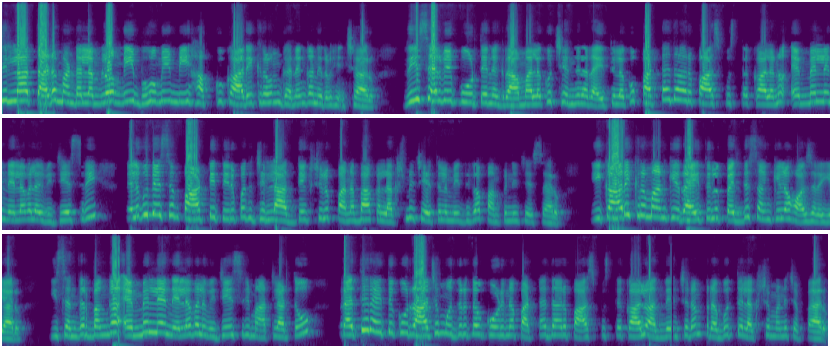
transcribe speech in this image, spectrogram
జిల్లా తడ మండలంలో మీ భూమి మీ హక్కు కార్యక్రమం ఘనంగా నిర్వహించారు. రీసర్వే పూర్తయిన గ్రామాలకు చెందిన రైతులకు పట్టదారు పాస్ పుస్తకాలను ఎమ్మెల్యే నిలవల విజయశ్రీ తెలుగుదేశం పార్టీ తిరుపతి జిల్లా అధ్యక్షులు పనబాక లక్ష్మి చేతుల మీదుగా పంపిణీ చేశారు. ఈ కార్యక్రమానికి రైతులు పెద్ద సంఖ్యలో హాజరయ్యారు. ఈ సందర్భంగా ఎమ్మెల్యే నిలవల విజయశ్రీ మాట్లాడుతూ ప్రతి రైతుకు రాజముద్రతో కూడిన పట్టదారు పాస్ పుస్తకాలు అందించడం ప్రభుత్వ లక్ష్యమని చెప్పారు.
